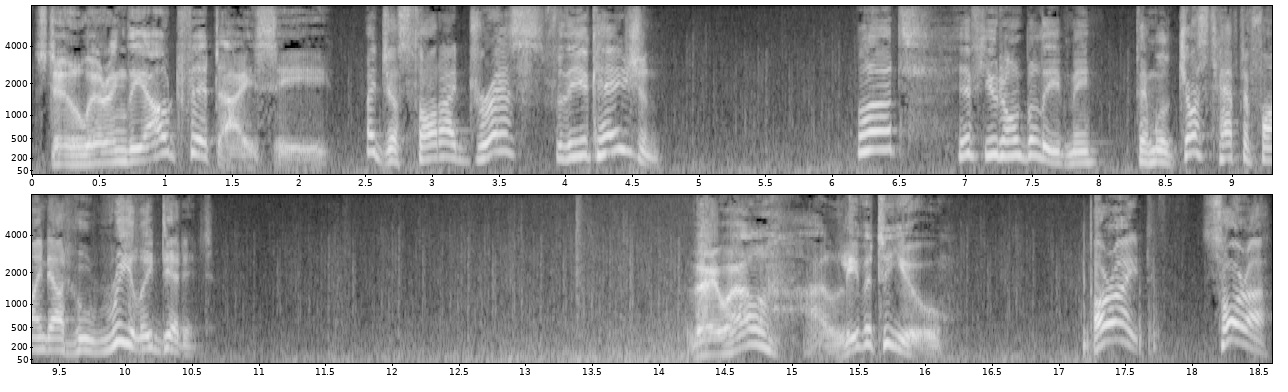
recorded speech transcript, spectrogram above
Still wearing the outfit, I see. I just thought I'd dress for the occasion. But if you don't believe me, then we'll just have to find out who really did it. Very well, I'll leave it to you. All right, Sora,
